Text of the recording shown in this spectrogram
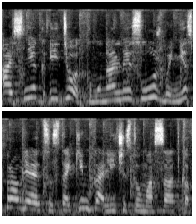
А снег идет. Коммунальные службы не справляются с таким количеством осадков.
